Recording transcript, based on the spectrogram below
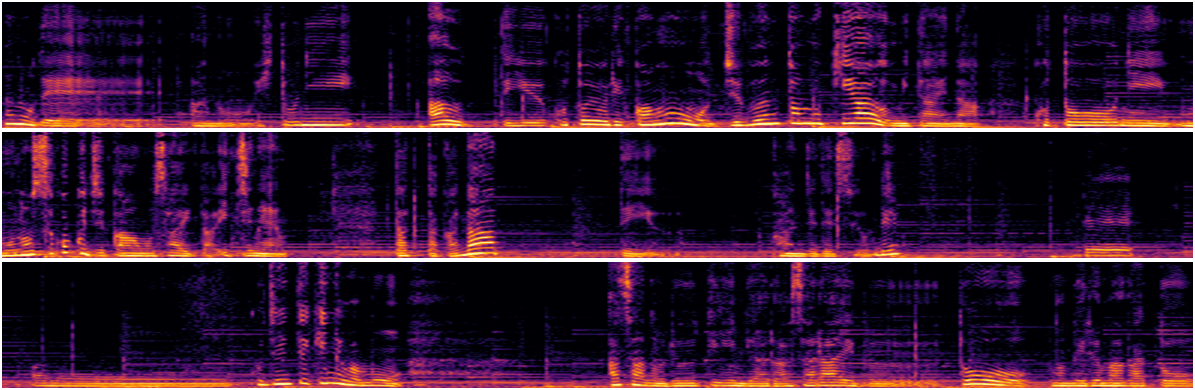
なのであの人に会うっていうことよりかも自分と向き合うみたいなことにものすごく時間を割いた1年だったかなっていう感じですよね。であのー、個人的にはもう朝のルーティンである朝ライブと、まあ、メルマガと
